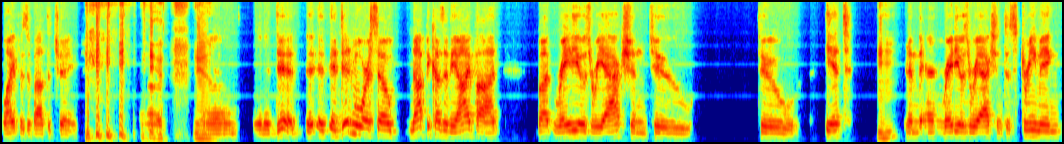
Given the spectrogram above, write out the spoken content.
"Life is about to change." yeah. Uh, yeah. And, and, it did. It, it, it did more so not because of the iPod, but radio's reaction to to it mm-hmm. and then radio's reaction to streaming.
